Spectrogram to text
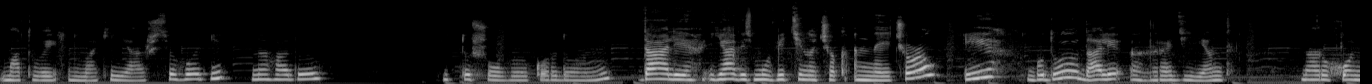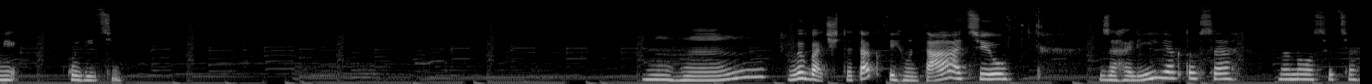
матовий макіяж сьогодні, нагадую, підтушовую кордони. Далі я візьму відтіночок Natural і будую далі градієнт на рухомій повіці. Угу. Ви бачите, так? Пігментацію. Взагалі, як то все наноситься.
